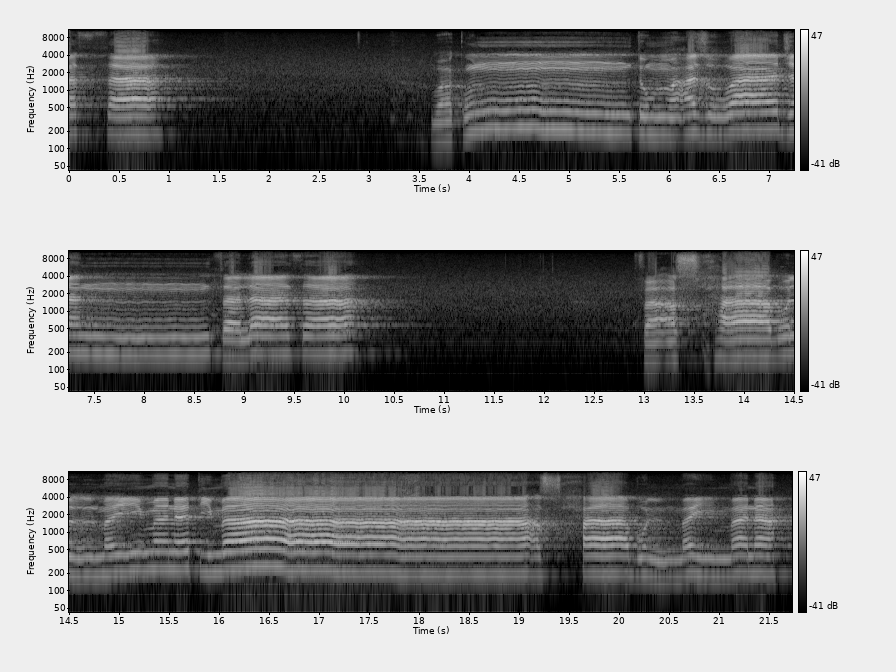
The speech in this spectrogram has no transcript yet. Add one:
منبثا وكنتم أزواجا ثلاثا فأصحاب الميمنة ما أصحاب الميمنة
